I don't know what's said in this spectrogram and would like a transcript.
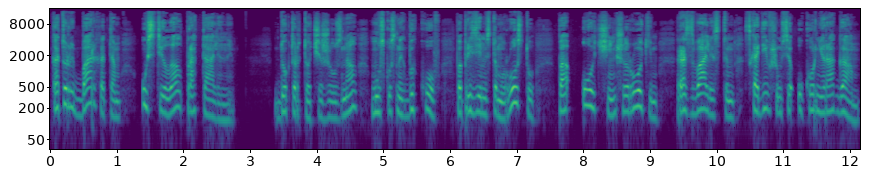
который бархатом устилал проталины. Доктор тотчас же узнал мускусных быков по приземистому росту, по очень широким, развалистым, сходившимся у корня рогам,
